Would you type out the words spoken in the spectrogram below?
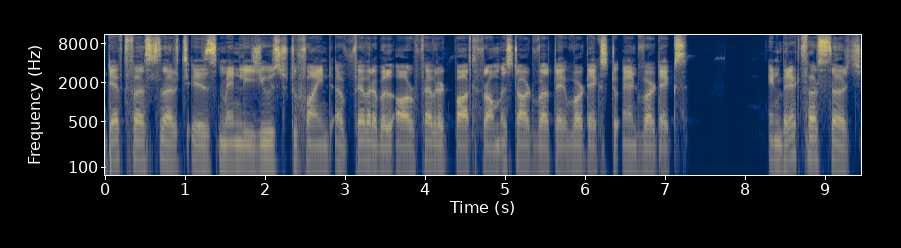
Depth first search is mainly used to find a favorable or favorite path from start vertex to end vertex. In breadth first search,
